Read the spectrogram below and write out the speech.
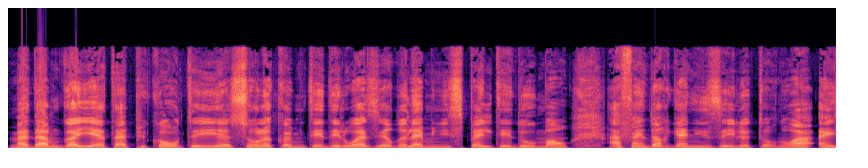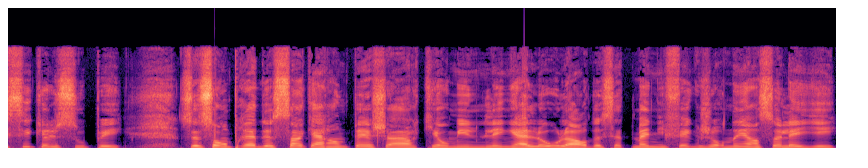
Madame Goyette a pu compter euh, sur le comité des loisirs de la municipalité d'Aumont afin d'organiser le tournoi ainsi que le souper. Ce sont près de 140 pêcheurs qui ont mis une ligne à l'eau lors de cette magnifique journée ensoleillée.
